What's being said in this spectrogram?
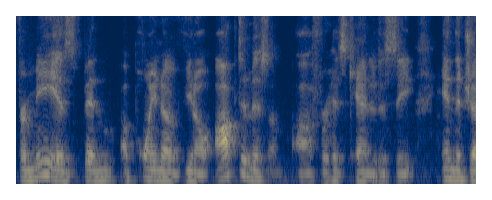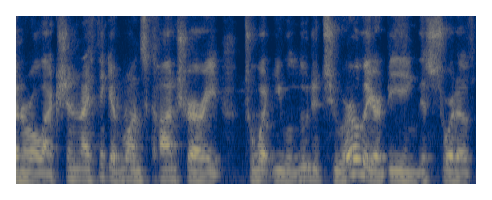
for me has been a point of you know optimism uh, for his candidacy in the general election. And i think it runs contrary to what you alluded to earlier being this sort of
